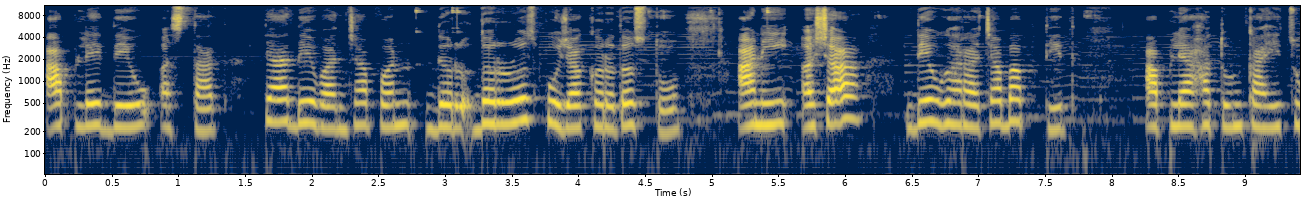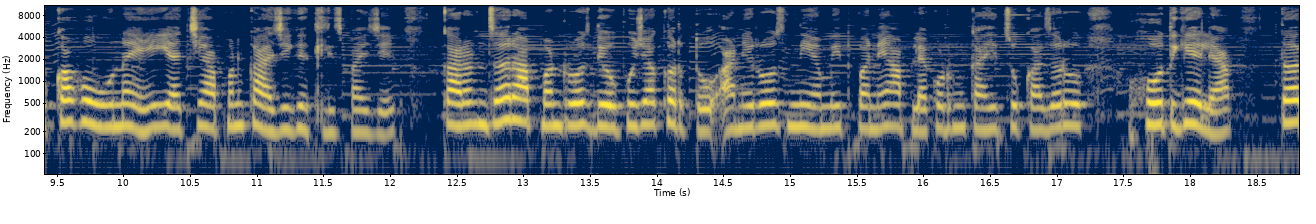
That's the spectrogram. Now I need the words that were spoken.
आपले देव असतात त्या देवांच्या पण दर दररोज पूजा करत असतो आणि अशा देवघराच्या बाबतीत आपल्या हातून काही चुका होऊ नये याची आपण काळजी घेतलीच पाहिजे. कारण जर आपण रोज देवपूजा करतो आणि रोज नियमितपणे आपल्याकडून काही चुका जर होत गेल्या तर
